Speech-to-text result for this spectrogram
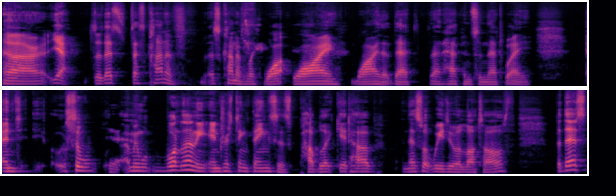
uh yeah so that's that's kind of that's kind of like why why why that that that happens in that way and so yeah. i mean one of the interesting things is public github and that's what we do a lot of but that's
